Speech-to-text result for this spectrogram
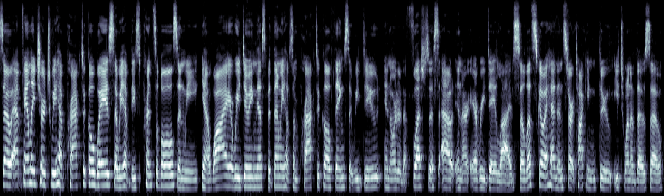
So at Family Church, we have practical ways. So we have these principles and we, you know, why are we doing this? But then we have some practical things that we do in order to flesh this out in our everyday lives. So let's go ahead and start talking through each one of those. So,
